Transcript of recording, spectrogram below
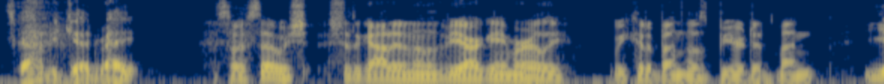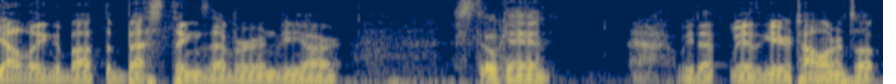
it's got to be good, right? So I said we sh- should have got in on the VR game early. We could have been those bearded men yelling about the best things ever in VR. Still can. We'd have, we have to get your tolerance up.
